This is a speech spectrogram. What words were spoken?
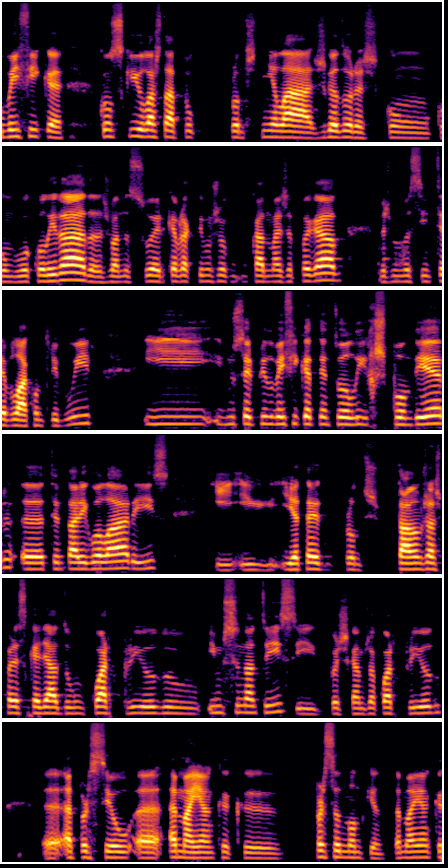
o Benfica conseguiu, lá está, pronto, tinha lá jogadoras com, com boa qualidade, a Joana Soeiro, que é que teve um jogo um bocado mais apagado, mas mesmo assim teve lá a contribuir. E, e no Serpilo o Benfica tentou ali responder, uh, tentar igualar isso, e, e, e, até, pronto, estávamos à espera se calhar de um quarto período emocionante isso, e depois chegamos ao quarto período, uh, apareceu uh, a Maianca, que apareceu de Monte Quente. A Maianca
